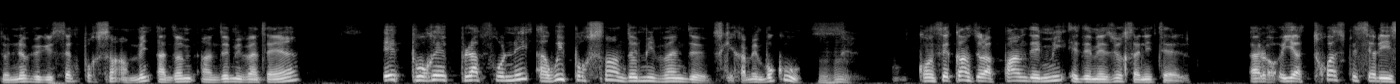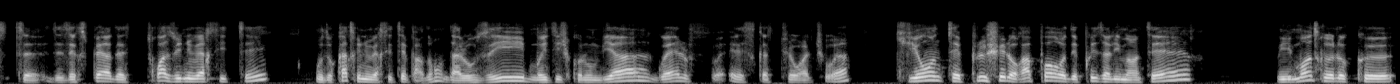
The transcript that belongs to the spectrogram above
de 9,5% en, 2021 et pourrait plafonner à 8% en 2022, ce qui est quand même beaucoup. Mhm. Conséquence de la pandémie et des mesures sanitaires. Alors, il y a trois spécialistes, des experts de trois universités, ou de quatre universités, pardon, Dalhousie, British Columbia, Guelph et Saskatchewan, qui ont épluché le rapport des prix alimentaires. Ils montrent que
